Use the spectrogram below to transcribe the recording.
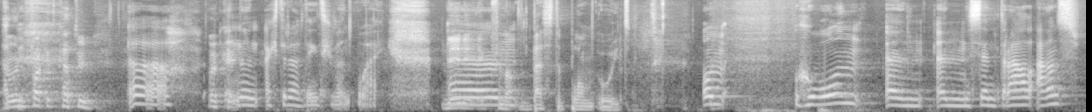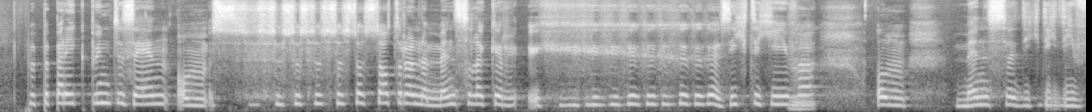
Gewoon fuck het doen. Ah, En dan achteraf denk je van, why? Nee, nee, ik vind Ehm, dat het beste plan ooit. om gewoon een, een centraal aanspreekpunt te zijn, om stotteren een menselijker gezicht te geven, om mensen die, die, die,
